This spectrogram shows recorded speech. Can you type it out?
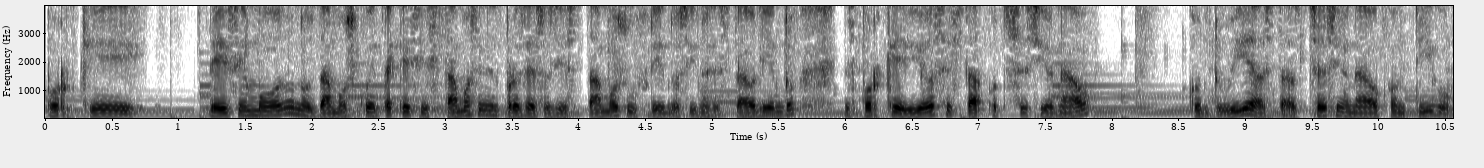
Porque de ese modo nos damos cuenta que si estamos en el proceso, si estamos sufriendo, si nos está doliendo, es porque Dios está obsesionado con tu vida, está obsesionado contigo,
